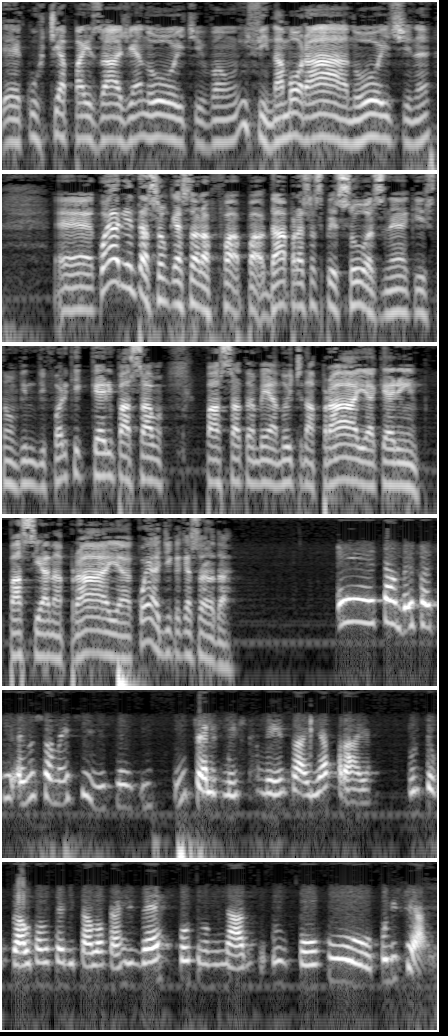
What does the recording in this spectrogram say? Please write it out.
é, curtir a paisagem à noite, vão, enfim, namorar à noite, né? É, qual é a orientação que a senhora dá para essas pessoas né, que estão vindo de fora e que querem passar, passar também a noite na praia, querem passear na praia? Qual é a dica que a senhora dá? É, também foi é justamente isso. Infelizmente também entra aí a praia seu plano para você evitar locais diversos, pouco iluminados, um pouco policiais.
